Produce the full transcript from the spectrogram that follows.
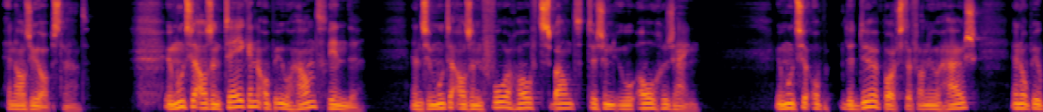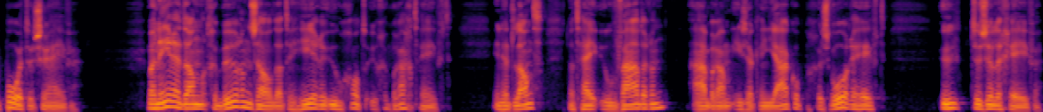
en als u opstaat. U moet ze als een teken op uw hand binden en ze moeten als een voorhoofdsband tussen uw ogen zijn. U moet ze op de deurposten van uw huis en op uw poorten schrijven. Wanneer het dan gebeuren zal dat de Heere uw God u gebracht heeft in het land dat hij uw vaderen, Abraham, Isaac en Jacob, gezworen heeft, u te zullen geven.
